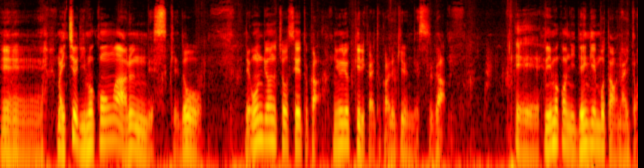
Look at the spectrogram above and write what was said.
えー、まあ、一応リモコンはあるんですけどで音量の調整とか入力切り替えとかはできるんですが、えー、リモコンに電源ボタンはないと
